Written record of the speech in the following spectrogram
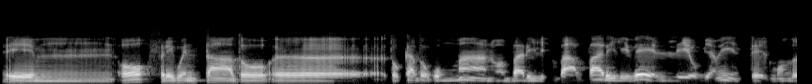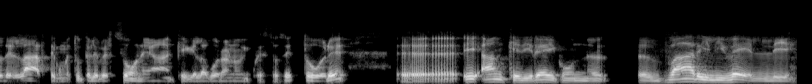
e mh, mm, ho frequentato, eh, toccato con mano a vari, a vari, livelli ovviamente il mondo dell'arte come tutte le persone anche che lavorano in questo settore eh, e anche direi con eh, vari livelli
